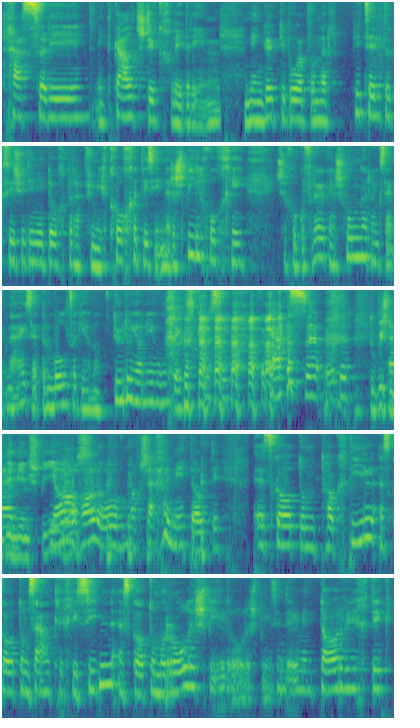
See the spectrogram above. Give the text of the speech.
Kessel mit Geldstückchen drin. Mein Göttibub, als er bisschen älter war wie deine Tochter, hat für mich gekocht in seiner Spielküche. Ist er gefragt, hast du Hunger? Und gesagt, nein, sagt er mal, sage ich, ja, natürlich habe ich Hunger, excuse, vergessen, oder? Du bist mit äh, in meinem Spiel Ja, los. hallo, machst du ein bisschen mit, Alti. Es geht um Taktil, es geht um sämtliche Sinn, es geht um Rollenspiel. Rollenspiel sind elementar wichtig.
